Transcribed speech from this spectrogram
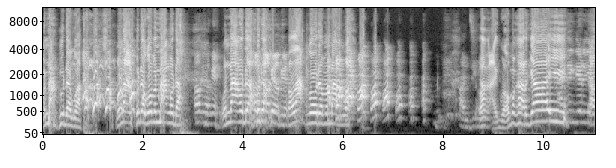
menang udah gua, menang udah gua menang udah, Oke, oke. menang udah udah, Oke, oke. telak gua udah menang gua. Anjing. Makanya gua menghargai. Anjing dia udah Ah.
